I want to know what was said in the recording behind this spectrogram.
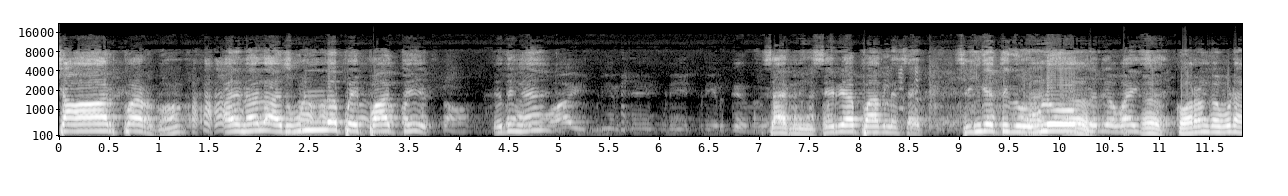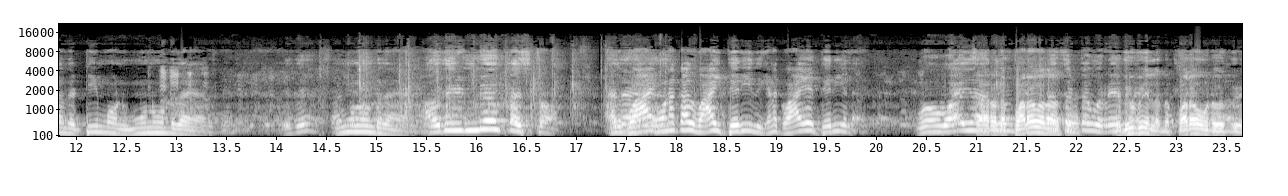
ஷார்ப்பாக இருக்கும். அதனால அது உள்ளே போய் பார்த்து எதுங்க? சார் நீங்க சரியா பார்க்கல சார். சிங்கத்துக்கு இவ்வளோ பெரிய வாய்ஸ் குரங்க விட அந்த டீம் ஒன்று மூணு உண்டு தான் இருக்கு இது மூணு உண்டு தான் இருக்கு அது இன்னும் கஷ்டம். அது வாய் உனக்காவது வாய் தெரியுது. எனக்கு வாயே தெரியல. உன் வாய் சார் அந்த பறவை தான் சார். எதுவுமே இல்லை அந்த பறவை ஒன்று வந்து.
